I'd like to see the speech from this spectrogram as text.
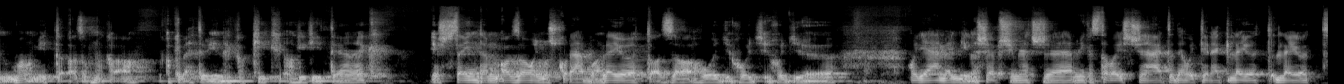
valamit azoknak a, a követőinek, akik, akik itt élnek, és szerintem azzal, hogy most korábban lejött, azzal, hogy, hogy, hogy, hogy hogy elmegy még a Sepsi meccsre, még ezt tavaly is csinálta, de hogy tényleg lejött, lejött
